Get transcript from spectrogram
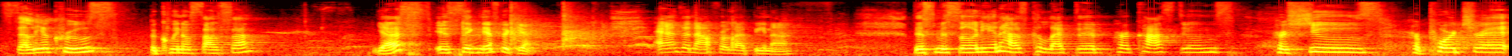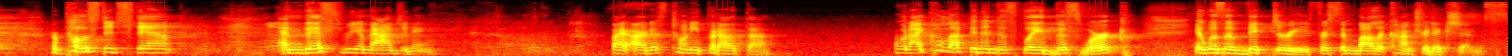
Celia Cruz, the queen of salsa, yes, is significant, and an Afro Latina. The Smithsonian has collected her costumes, her shoes, her portrait, her postage stamp, and this reimagining by artist Tony Peralta. When I collected and displayed this work, it was a victory for symbolic contradictions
